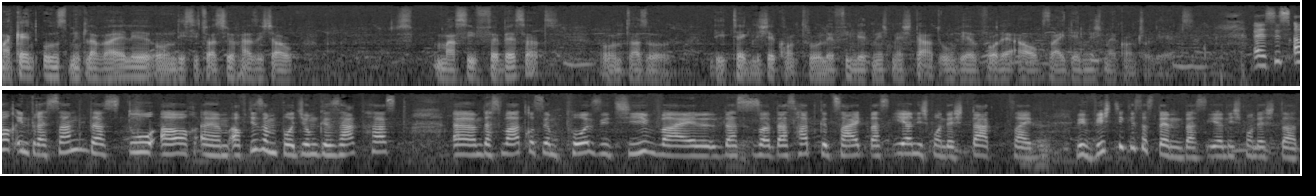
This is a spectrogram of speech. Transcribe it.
man kennt uns mittlerweile und die Situation hat sich auch massiv verbessert. Und also die tägliche Kontrolle findet nicht mehr statt und wir wurden auch seitdem nicht mehr kontrolliert. Es ist auch interessant, dass du auch ähm, auf diesem Podium gesagt hast, ähm, das war trotzdem positiv, weil das, das hat gezeigt, dass ihr nicht von der Stadt seid. Wie wichtig ist es denn, dass ihr nicht von der Stadt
